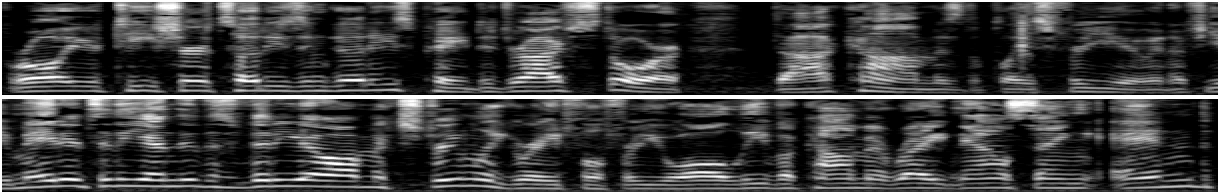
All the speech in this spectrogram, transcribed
For all your t-shirts, hoodies, and goodies, paidtodrivestore.com is the place for you. And if you made it to the end of this video, I'm extremely grateful for you all. Leave a comment right now saying end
